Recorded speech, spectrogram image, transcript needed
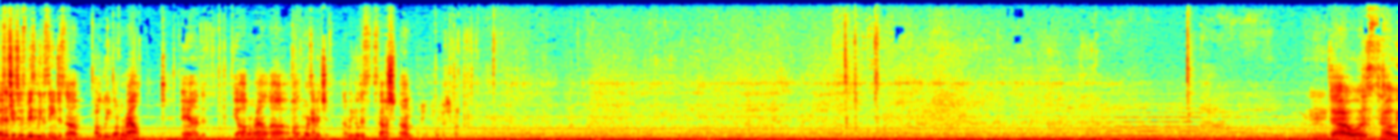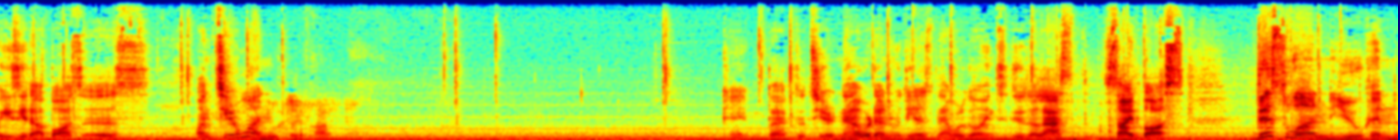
As tier 2 is basically the same, just um, probably more morale, and yeah, morale, uh, more damage. I mean, this Spanish, um, that was how easy that boss is on tier 1. Okay, back to tier... Now we're done with this. Now we're going to do the last side boss. This one, you can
